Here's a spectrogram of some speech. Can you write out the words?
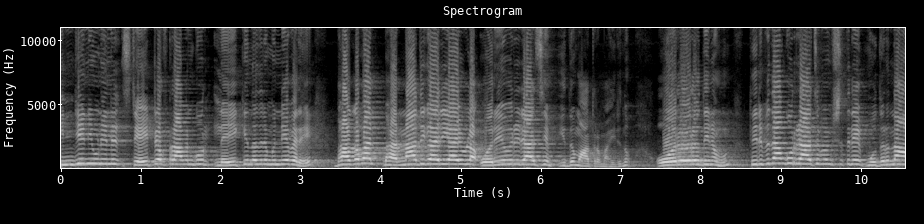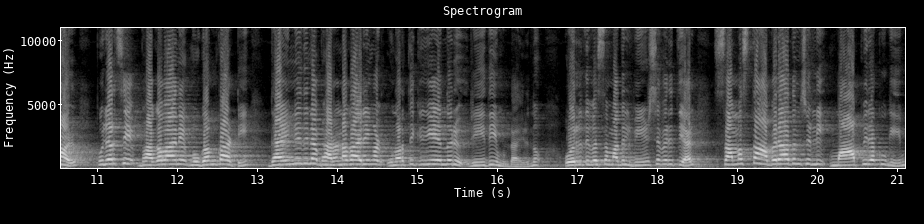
ഇന്ത്യൻ യൂണിയനിൽ സ്റ്റേറ്റ് ഓഫ് ട്രാവൻകൂർ ലയിക്കുന്നതിന് മുന്നേ വരെ ഭഗവാൻ ഭരണാധികാരിയായുള്ള ഒരേ ഒരു രാജ്യം ഇത് മാത്രമായിരുന്നു ഓരോരോ ദിനവും തിരുവിതാംകൂർ രാജവംശത്തിലെ മുതിർന്ന ആൾ പുലർച്ചെ ഭഗവാനെ മുഖം കാട്ടി ദൈന്യദിന ഭരണകാര്യങ്ങൾ ഉണർത്തിക്കുകയെന്നൊരു രീതിയും ഉണ്ടായിരുന്നു ഒരു ദിവസം അതിൽ വീഴ്ച വരുത്തിയാൽ സമസ്ത അപരാധം ചൊല്ലി മാപ്പിരക്കുകയും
